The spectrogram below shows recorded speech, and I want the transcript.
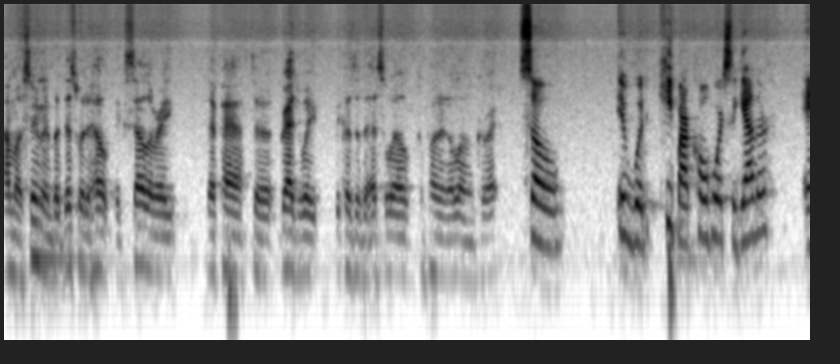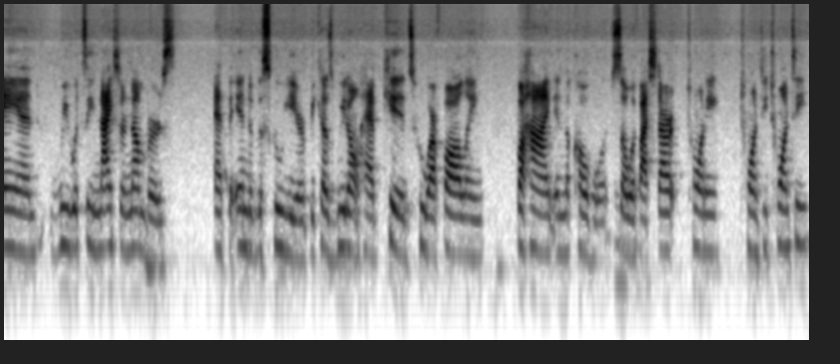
I'm assuming, but this would help accelerate their path to graduate because of the SOL component alone, correct? So it would keep our cohorts together and we would see nicer numbers at the end of the school year because we don't have kids who are falling behind in the cohort. So if I start 20, 2020,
